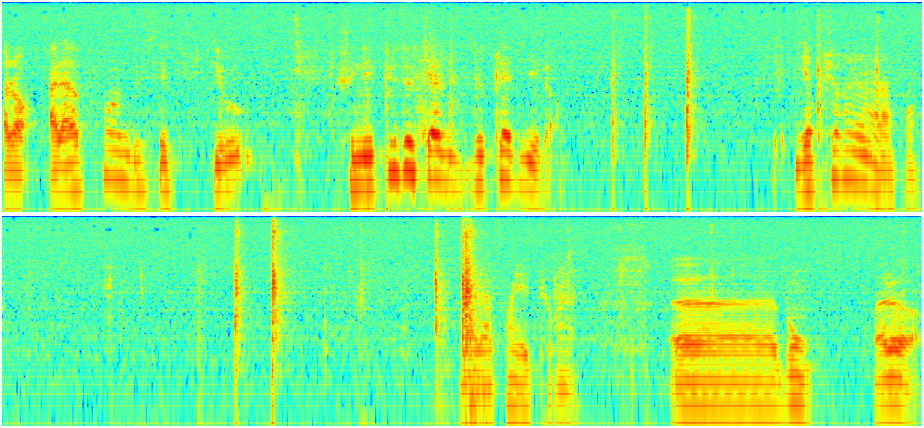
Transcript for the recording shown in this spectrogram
Alors, à la fin de cette vidéo, je n'ai plus de, de clavier là. Il n'y a plus rien à la fin. À la fin, il n'y a plus rien. Euh, bon, alors.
